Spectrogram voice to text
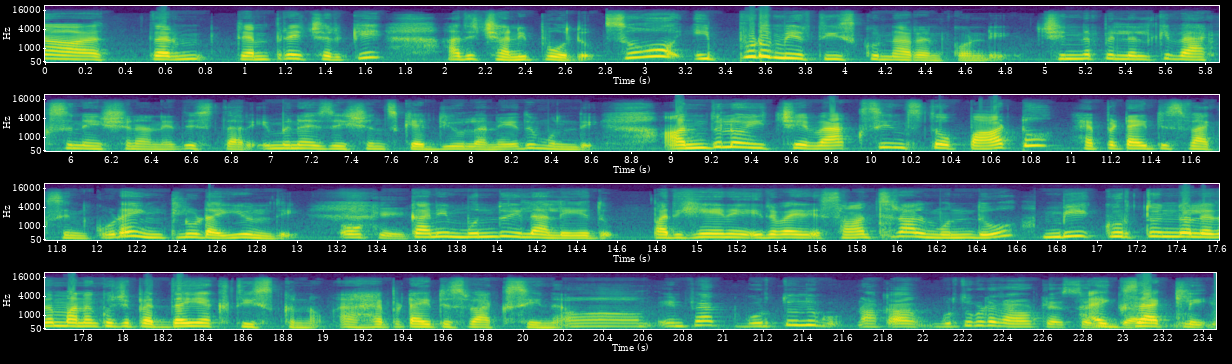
టెంపరేచర్కి అది చనిపోదు. సో ఇప్పుడు మీరు తీసుకున్నారనుకోండి చిన్న పిల్లలకి వ్యాక్సినేషన్ అనేది ఇస్తారు. ఇమ్యునైజేషన్ స్కెడ్యూల్ అనేది ఉంది. అందులో ఇచ్చే వ్యాక్సిన్స్తో పాటు హెపటైటిస్ వ్యాక్సిన్ కూడా ఇంక్లూడ్ అయ్యి ఉంది. ఓకే. కానీ ముందు ఇలా లేదు. పదిహేను ఇరవై సంవత్సరాల ముందు మీకు గుర్తుందో లేదో మనం కొంచెం పెద్ద అయ్యాక తీసుకున్నాం ఆ హెపటైటిస్ వ్యాక్సిన్. ఇన్ఫాక్ట్ గుర్తుంది నాకు గుర్తు కూడా రావట్లేదు.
